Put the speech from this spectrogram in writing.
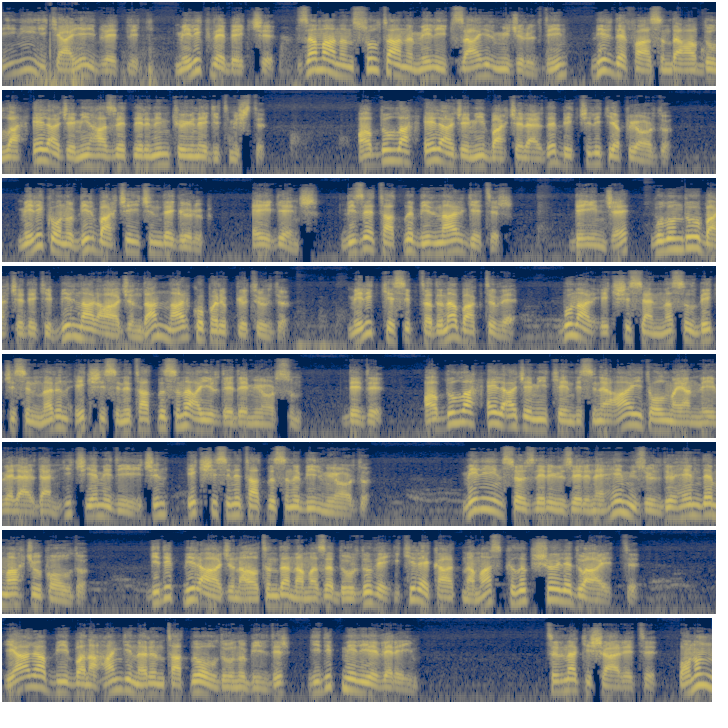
Dini hikaye ibretlik. Melik ve Bekçi, zamanın Sultanı Melik Zahir Mücürüddin, bir defasında Abdullah el-Acemi Hazretlerinin köyüne gitmişti. Abdullah el-Acemi bahçelerde bekçilik yapıyordu. Melik onu bir bahçe içinde görüp, ''Ey genç, bize tatlı bir nar getir.'' deyince, bulunduğu bahçedeki bir nar ağacından nar koparıp götürdü. Melik kesip tadına baktı ve, ''Bu nar ekşi sen nasıl bekçisin narın ekşisini tatlısını ayırt edemiyorsun.'' dedi. Abdullah el-Acemi kendisine ait olmayan meyvelerden hiç yemediği için, ekşisini tatlısını bilmiyordu. Melik'in sözleri üzerine hem üzüldü hem de mahcup oldu. Gidip bir ağacın altında namaza durdu ve iki rekat namaz kılıp şöyle dua etti. Ya Rabbi bana hangi narın tatlı olduğunu bildir, gidip Melik'e vereyim. Tırnak işareti. Onun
